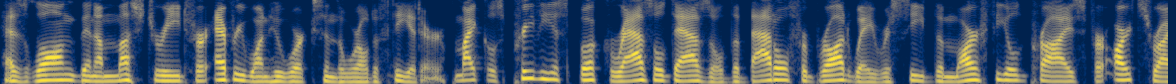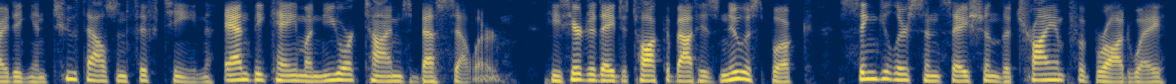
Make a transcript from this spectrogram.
has long been a must read for everyone who works in the world of theater. Michael's previous book, Razzle Dazzle The Battle for Broadway, received the Marfield Prize for Arts Writing in 2015 and became a New York Times bestseller. He's here today to talk about his newest book, Singular Sensation The Triumph of Broadway,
